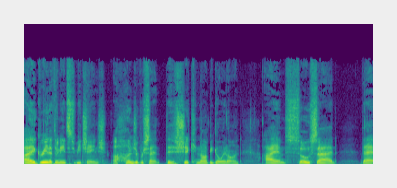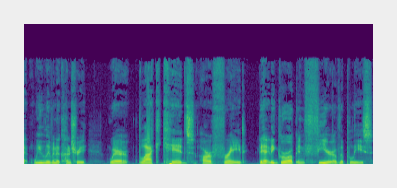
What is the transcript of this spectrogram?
I agree that there needs to be change. A hundred percent. This shit cannot be going on. I am so sad that we live in a country where black kids are afraid. They, they grow up in fear of the police.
